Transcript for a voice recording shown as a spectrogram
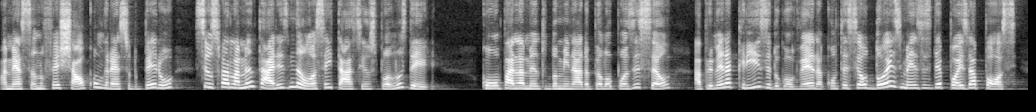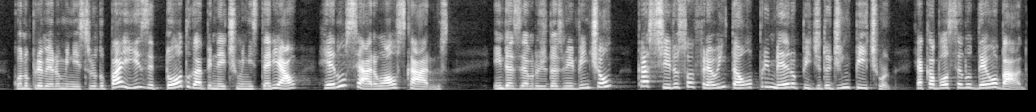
ameaçando fechar o Congresso do Peru se os parlamentares não aceitassem os planos dele. Com o parlamento dominado pela oposição, a primeira crise do governo aconteceu dois meses depois da posse, quando o primeiro-ministro do país e todo o gabinete ministerial renunciaram aos cargos. Em dezembro de 2021, Castilho sofreu então o primeiro pedido de impeachment, que acabou sendo derrubado.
